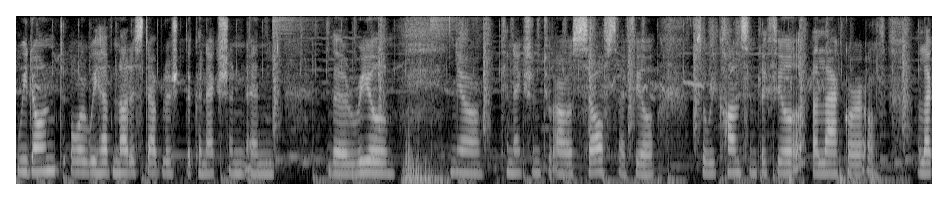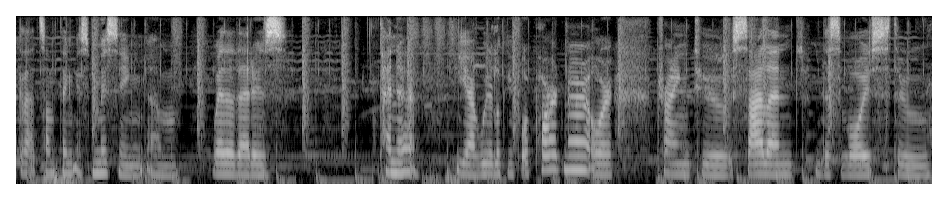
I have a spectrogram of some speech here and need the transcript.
We don't, or we have not established the connection and the real, yeah, connection to ourselves. I feel so we constantly feel a lack or of a lack that something is missing, um, whether that is kind of yeah we're looking for a partner or trying to silence this voice through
